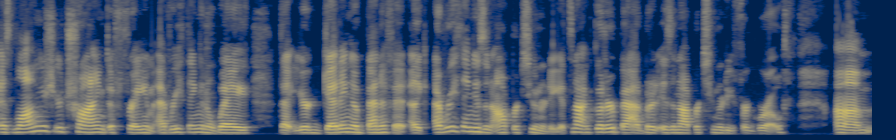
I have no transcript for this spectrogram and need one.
as long as you're trying to frame everything in a way that you're getting a benefit like everything is an opportunity it's not good or bad but it is an opportunity for growth um,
